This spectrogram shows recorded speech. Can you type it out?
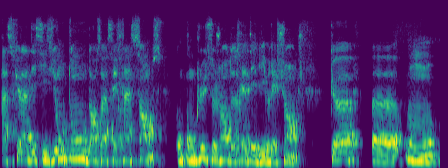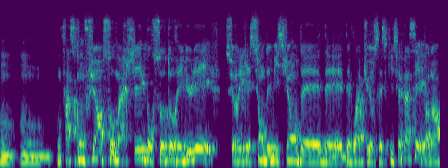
à ce que la décision tombe dans un certain sens, qu'on conclue ce genre de traité de libre-échange que euh, on, fasse confiance au marché pour s'autoréguler sur les questions d'émissions des, des, des, voitures. C'est ce qui s'est passé pendant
